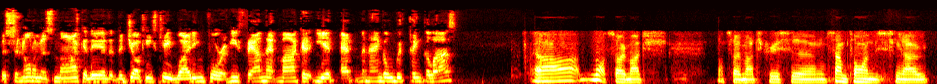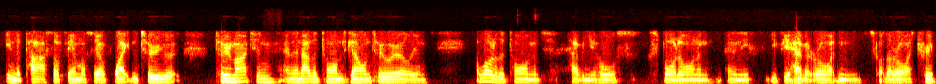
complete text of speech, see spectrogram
the synonymous marker there that the jockeys keep waiting for. Have you found that marker yet at Menangle with Pink Galahs? Uh, not so much not so much, Chris. Um, sometimes, you know, in the past, I found myself waiting too too much, and, and then other times going too early. And a lot of the time, it's having your horse spot on, and, and if if you have it right and it's got the right trip,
